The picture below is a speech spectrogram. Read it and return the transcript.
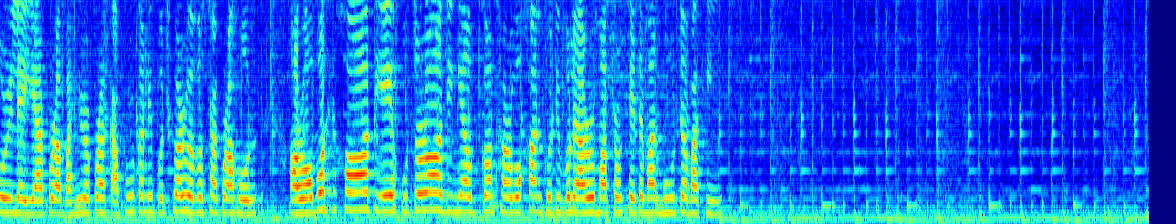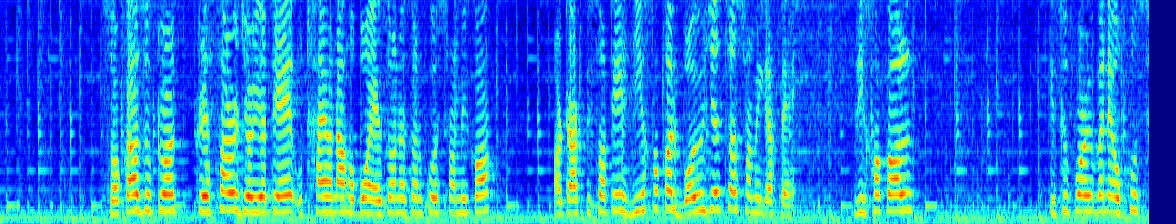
কৰিলে। ইয়াৰ পৰা বাহিৰৰ পৰা কাপোৰ কানি পঠিওৱাৰ ব্যৱস্থা কৰা হ'ল। আৰু অৱশেষত এই সোতৰ দিনীয়া উৎকণ্ঠাৰ অৱসান ঘটিবলৈ আৰু মাত্ৰ কেইটামান মুহূৰ্ত বাকী। চকাযুক্ত ট্ৰেচাৰৰ জৰিয়তে উঠাই অনা হ'ব এজন এজনকৈ শ্ৰমিকক। আৰু তাৰপিছতে যিসকল বয়োজ্যেষ্ঠ শ্ৰমিক আছে যিসকল কিছু পৰিমাণে অসুস্থ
